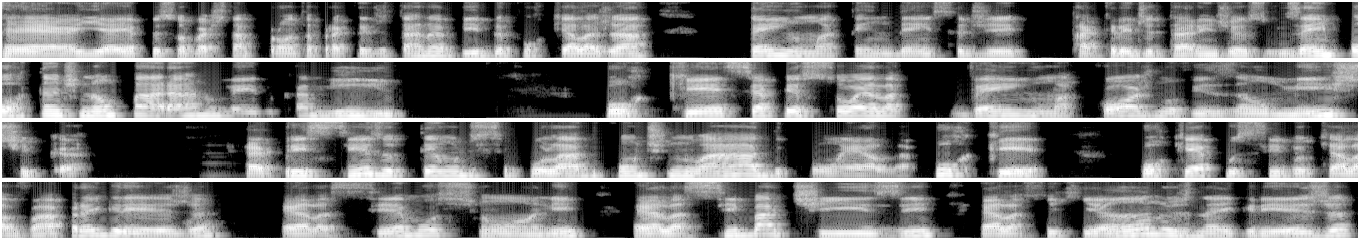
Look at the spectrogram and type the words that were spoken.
É, e aí a pessoa vai estar pronta para acreditar na Bíblia, porque ela já tem uma tendência de acreditar em Jesus. É importante não parar no meio do caminho. Porque se a pessoa ela vem uma cosmovisão mística, é preciso ter um discipulado continuado com ela. Por quê? Porque é possível que ela vá para a igreja, ela se emocione, ela se batize, ela fique anos na igreja,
